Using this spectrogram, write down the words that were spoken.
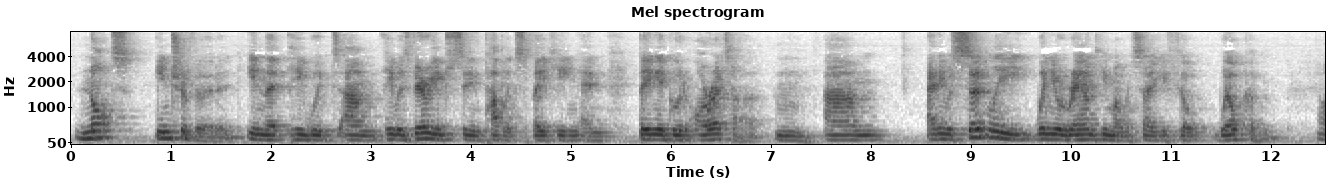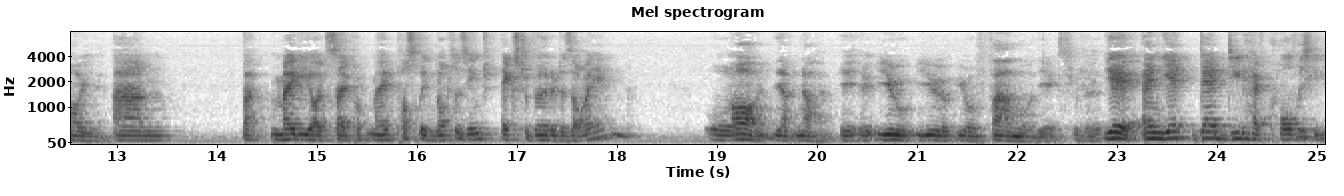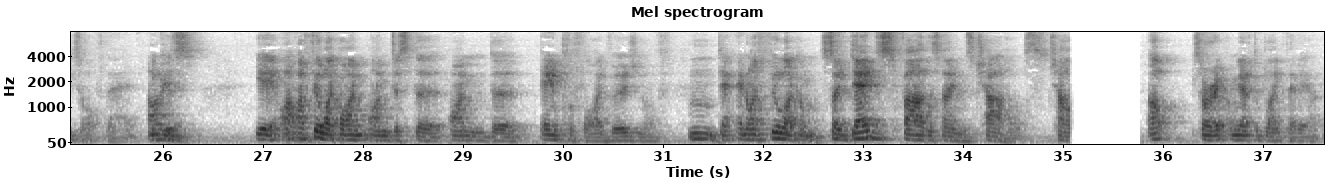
not introverted in that he would um, he was very interested in public speaking and being a good orator. Um, and he was certainly when you're around him, I would say you felt welcome. Oh, yeah. Um, but maybe I'd say possibly not as int- extroverted as I am. Or, Oh, yeah, no. You, you, you're far more the extrovert. Yeah, and yet Dad did have qualities of that Oh, because, yeah, I, I feel like I'm I'm just the I'm the amplified version of Mm. Dad, and I feel like I'm so. Dad's father's name was Charles. Charles. Oh, sorry, I'm gonna have to blank that out.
